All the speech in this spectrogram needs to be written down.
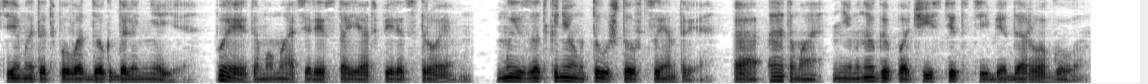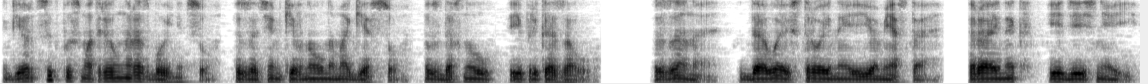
тем этот поводок длиннее. Поэтому матери стоят перед строем. Мы заткнем ту, что в центре, а Атма немного почистит тебе дорогу. Герцог посмотрел на разбойницу, затем кивнул на Магессу, вздохнул и приказал. «Зана, давай в строй на ее место. Райнек, иди с ней.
